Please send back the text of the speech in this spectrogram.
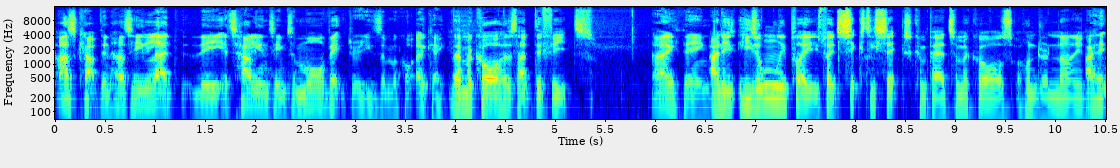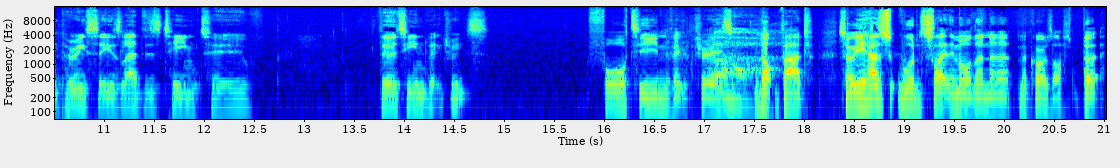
as captain, has he led the Italian team to more victories than McCaw? Okay, then McCaw has had defeats. I think. And he, he's only played, he's played 66 compared to McCaw's 109. I think Parisse has led his team to thirteen victories. 14 victories. Not bad. So he has won slightly more than uh, has lost, but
